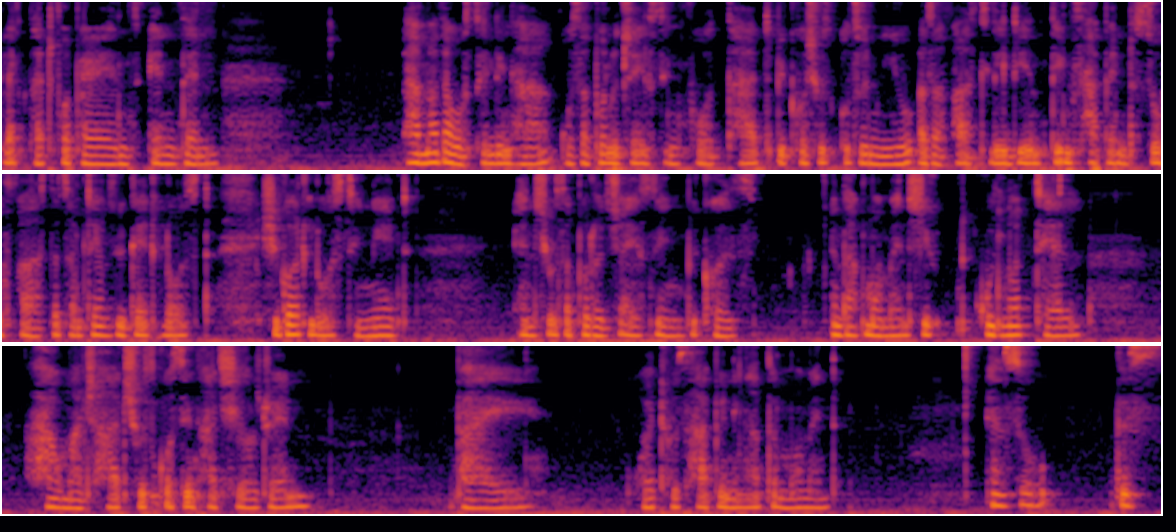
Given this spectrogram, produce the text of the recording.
like that for parents. And then her mother was telling her, was apologizing for that because she was also new as a first lady and things happened so fast that sometimes we get lost. She got lost in it. And she was apologizing because in that moment she could not tell how much hurt she was causing her children by what was happening at the moment. And so this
